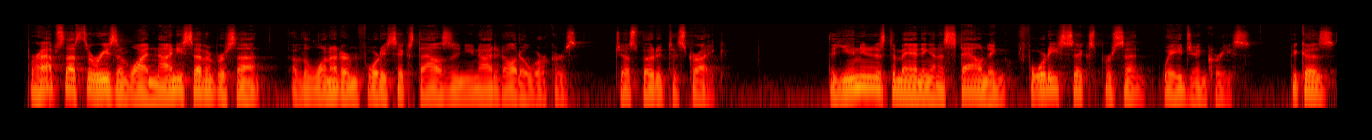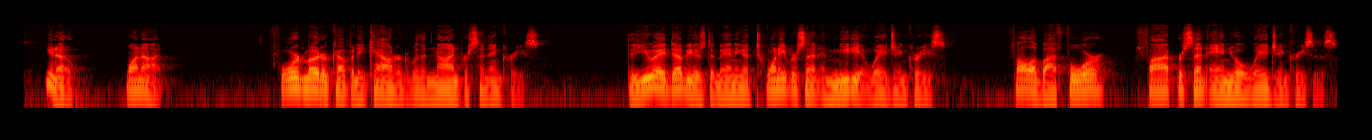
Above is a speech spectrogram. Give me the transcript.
Perhaps that's the reason why 97% of the 146,000 United Auto workers just voted to strike. The union is demanding an astounding 46% wage increase because, you know, why not? Ford Motor Company countered with a 9% increase. The UAW is demanding a 20% immediate wage increase, followed by four 5% annual wage increases.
